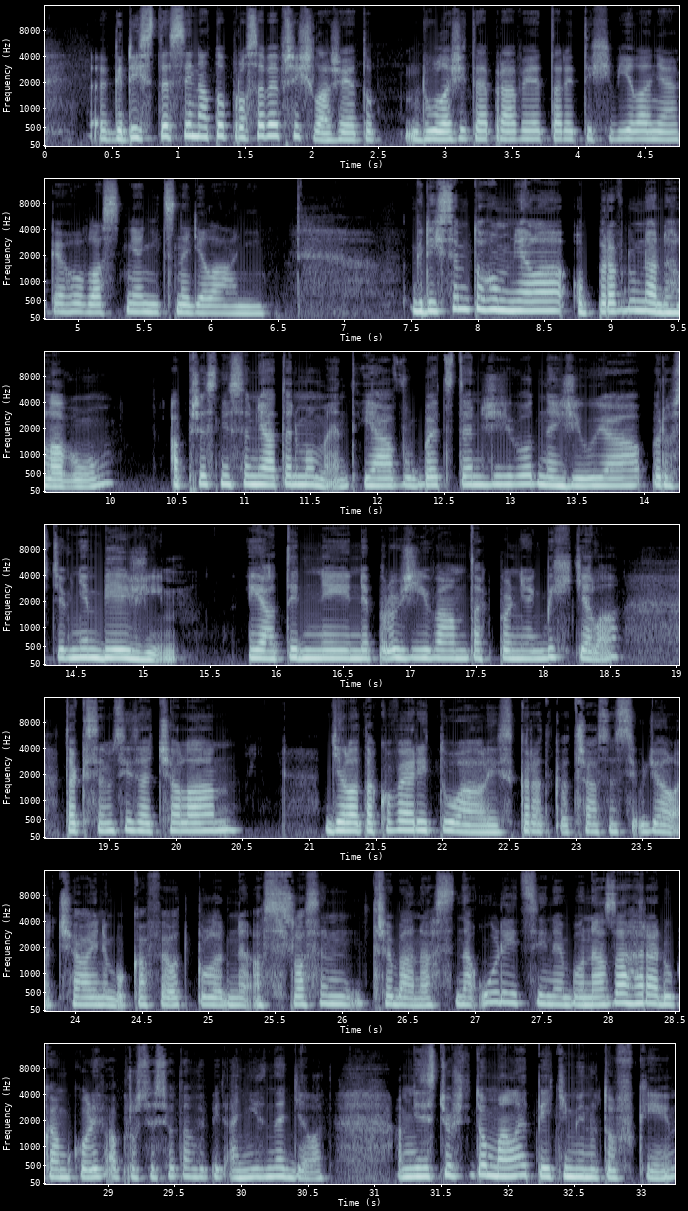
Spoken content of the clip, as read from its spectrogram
kdy jste si na to pro sebe přišla, že je to důležité právě tady ty chvíle nějakého vlastně nic nedělání? Když jsem toho měla opravdu nad hlavu a přesně jsem měla ten moment, já vůbec ten život nežiju, já prostě v něm běžím. Já ty dny neprožívám tak plně, jak bych chtěla, tak jsem si začala dělat takové rituály. Zkrátka třeba jsem si udělala čaj nebo kafe odpoledne a šla jsem třeba na, na ulici nebo na zahradu kamkoliv a prostě si ho tam vypít a nic nedělat. A mě zjistilo, že tyto malé pětiminutovky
